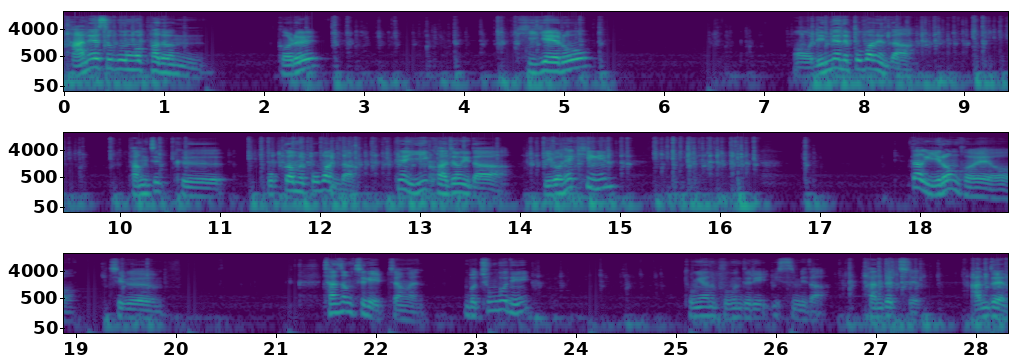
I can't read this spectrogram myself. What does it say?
반해수공업하던 거를 기계로 어, 린넨을 뽑아낸다. 방직 그 옷감을 뽑아낸다. 그냥 이 과정이다. 이거 해킹임? 딱 이런 거예요. 지금 찬성 측의 입장은 뭐 충분히 동의하는 부분들이 있습니다. 반대 측 안됨.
